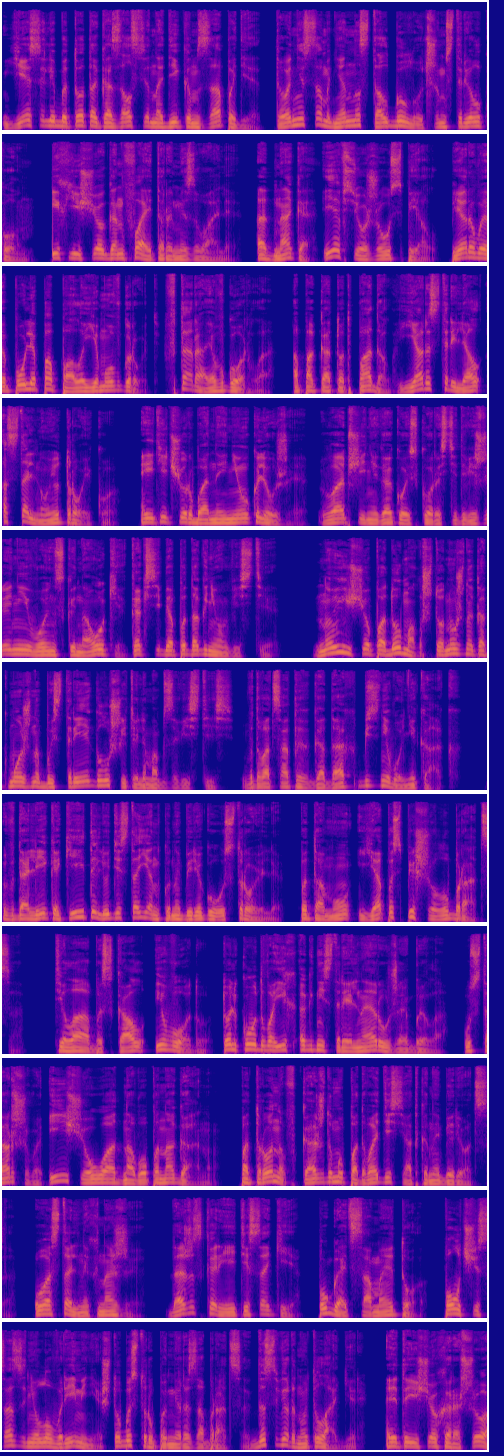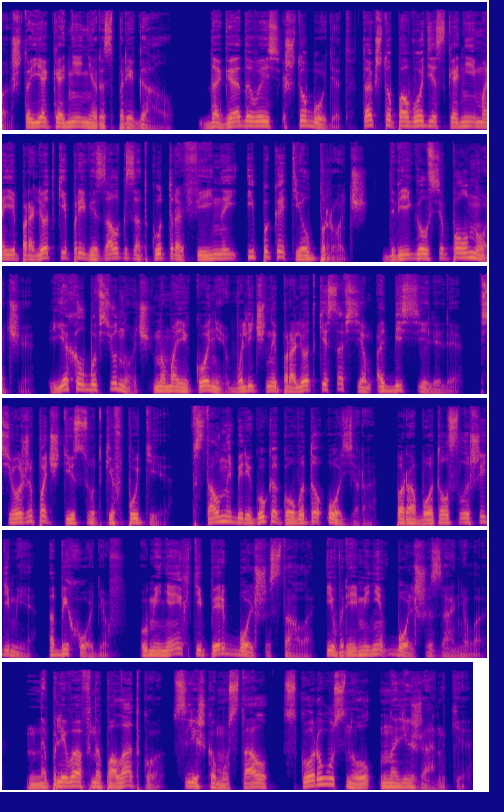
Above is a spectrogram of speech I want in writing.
Если бы тот оказался на Диком Западе, то, несомненно, стал бы лучшим стрелком. Их еще ганфайтерами звали. Однако я все же успел. Первая пуля попала ему в грудь, вторая в горло. А пока тот падал, я расстрелял остальную тройку. Эти чурбаны неуклюжие. Вообще никакой скорости движения воинской науки, как себя под огнем вести. Ну и еще подумал, что нужно как можно быстрее глушителем обзавестись. В 20-х годах без него никак. Вдали какие-то люди стоянку на берегу устроили, потому я поспешил убраться. Тела обыскал и воду, только у двоих огнестрельное оружие было, у старшего и еще у одного по нагану. Патронов каждому по два десятка наберется, у остальных ножи, даже скорее тесаки, пугать самое то. Полчаса заняло времени, чтобы с трупами разобраться, да свернуть лагерь. Это еще хорошо, что я коней не распрягал, догадываясь, что будет, так что по воде с коней моей пролетки привязал к задку трофейной и покатил прочь. Двигался полночи, ехал бы всю ночь, но мои кони в личной пролетке совсем обессилели. Все же почти сутки в пути. Встал на берегу какого-то озера, поработал с лошадьми, обиходив. У меня их теперь больше стало, и времени больше заняло. Наплевав на палатку, слишком устал, скоро уснул на лежанке.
